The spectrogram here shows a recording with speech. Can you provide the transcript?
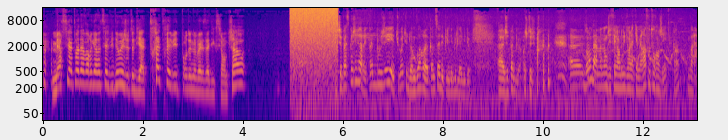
Merci à toi d'avoir regardé cette vidéo et je te dis à très très vite pour de nouvelles addictions. Ciao je sais pas ce que j'ai, j'arrête pas de bouger et tu vois, tu dois me voir euh, comme ça depuis le début de la vidéo. Euh, j'ai pas bu, hein, je te jure. bon, bah maintenant que j'ai fait l'enduit devant la caméra, faut tout ranger, hein, voilà.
